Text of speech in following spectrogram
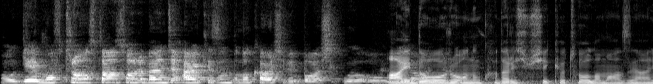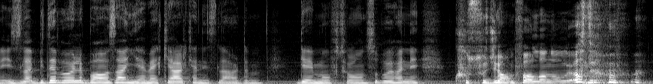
O Game of Thrones'tan sonra bence herkesin buna karşı bir bağışıklığı oldu Ay yani. doğru onun kadar hiçbir şey kötü olamaz yani. İzle bir de böyle bazen yemek yerken izlerdim Game of Thrones'u böyle hani kusacağım falan oluyordu.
